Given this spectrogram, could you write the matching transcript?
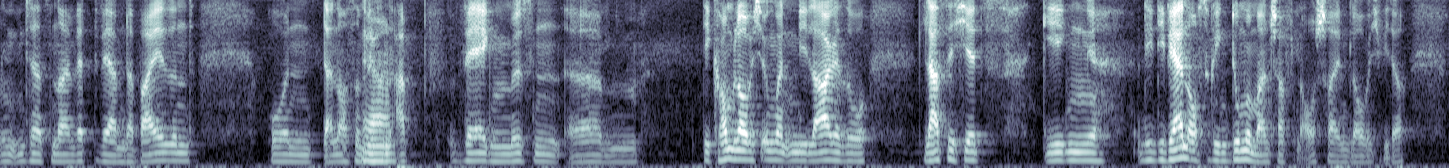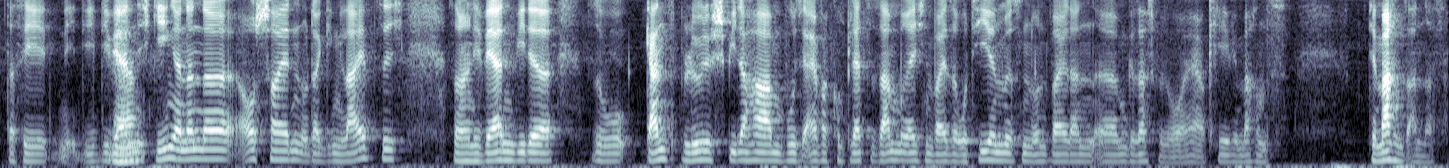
in internationalen Wettbewerben dabei sind und dann auch so ein ja. bisschen abwägen müssen. Ähm, die kommen, glaube ich, irgendwann in die Lage, so lasse ich jetzt gegen, die, die werden auch so gegen dumme Mannschaften ausscheiden, glaube ich, wieder. Dass sie, die, die werden ja. nicht gegeneinander ausscheiden oder gegen Leipzig, sondern die werden wieder so ganz blöde Spiele haben, wo sie einfach komplett zusammenbrechen, weil sie rotieren müssen und weil dann ähm, gesagt wird, oh ja, okay, wir machen es wir machen's anders.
